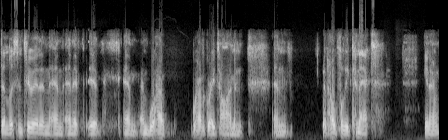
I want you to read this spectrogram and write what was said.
then listen to it, and, and, and if it, and, and we'll have, we'll have a great time, and, and, and hopefully connect. You know,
